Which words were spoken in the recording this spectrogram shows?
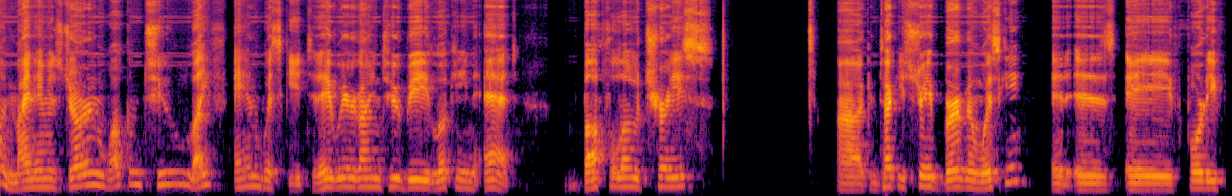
and my name is Jordan. Welcome to Life and Whiskey. Today we are going to be looking at Buffalo Trace uh, Kentucky Straight Bourbon Whiskey. It is a 45%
